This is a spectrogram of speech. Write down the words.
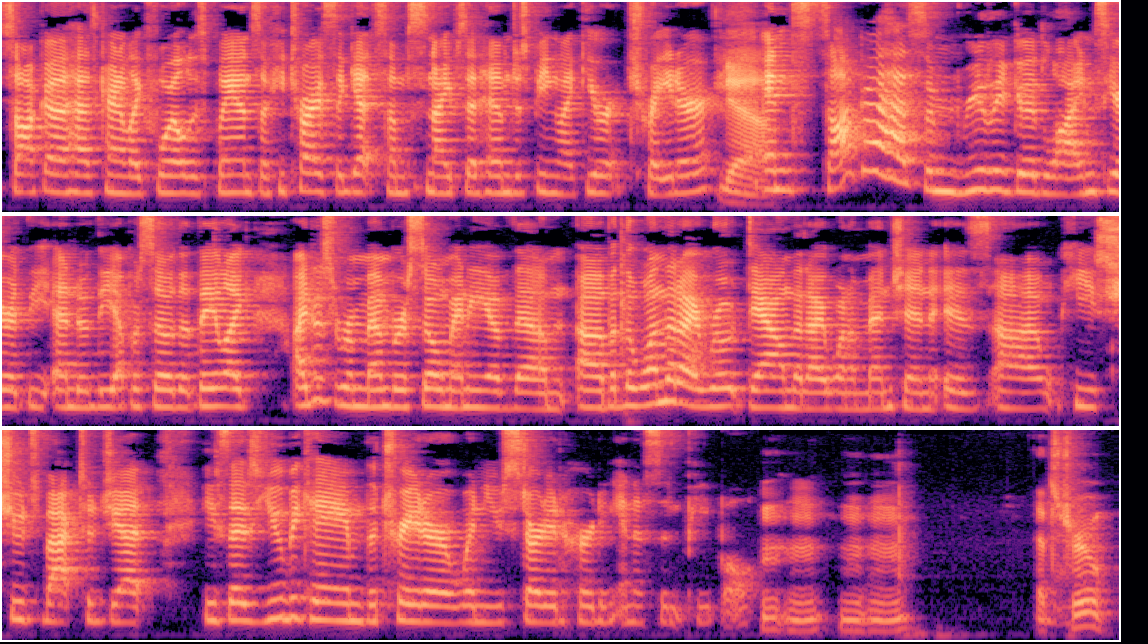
Sokka has kind of like foiled his plan, so he tries to get some snipes at him, just being like, You're a traitor. Yeah. And Sokka has some really good lines here at the end of the episode that they like. I just remember so many of them. Uh, but the one that I wrote down that I want to mention is uh, he shoots back to Jet. He says, You became the traitor when you started hurting innocent people. mm-hmm. Mm-hmm. That's true.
